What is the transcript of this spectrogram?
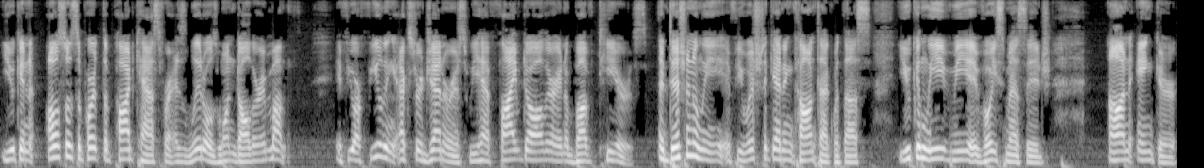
You can also support the podcast for as little as $1 a month. If you are feeling extra generous, we have $5 and above tiers. Additionally, if you wish to get in contact with us, you can leave me a voice message on Anchor.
